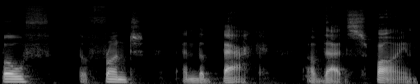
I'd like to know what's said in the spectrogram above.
both the front and the back of that spine.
